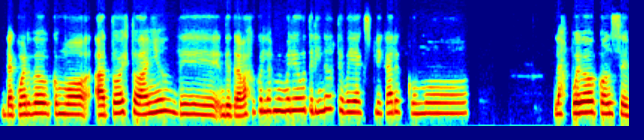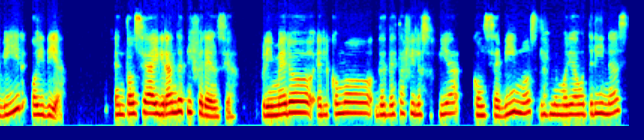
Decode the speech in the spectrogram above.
de acuerdo como a todos estos años de, trabajo con las memorias uterinas, te voy a explicar cómo las puedo concebir hoy día. Entonces hay grandes diferencias. Primero, el cómo desde esta filosofía concebimos las memorias uterinas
